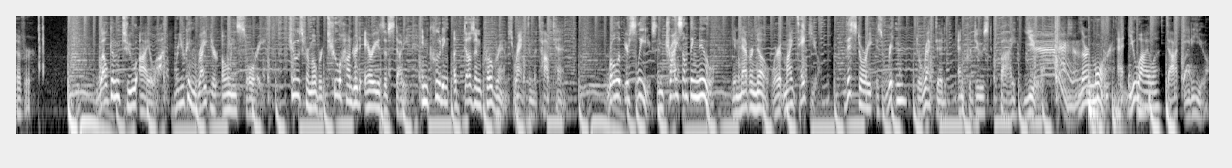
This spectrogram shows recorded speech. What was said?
ever? Welcome to Iowa, where you can write your own story. Choose from over 200 areas of study, including a dozen programs ranked in the top 10. Roll up your sleeves and try something new. You never know where it might take you. This story is written, directed, and produced by you. Learn more at uiowa.edu.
